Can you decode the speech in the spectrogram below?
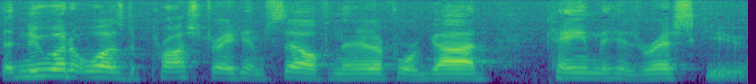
that knew what it was to prostrate himself, and then therefore God came to his rescue.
